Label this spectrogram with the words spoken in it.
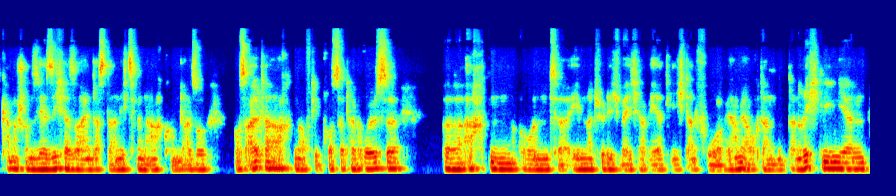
kann man schon sehr sicher sein, dass da nichts mehr nachkommt. Also aus Alter achten, auf die Prostatagröße äh, achten und äh, eben natürlich, welcher Wert liegt dann vor. Wir haben ja auch dann, dann Richtlinien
